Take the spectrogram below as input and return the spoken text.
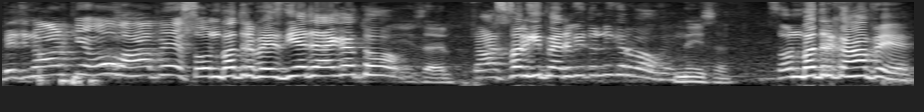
बिजनौर के हो वहाँ पे सोनभद्र भेज दिया जाएगा तो सर ट्रांसफ़र की पैरवी तो नहीं करवाओगे? नहीं सर सोनभद्र कहाँ पे है?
